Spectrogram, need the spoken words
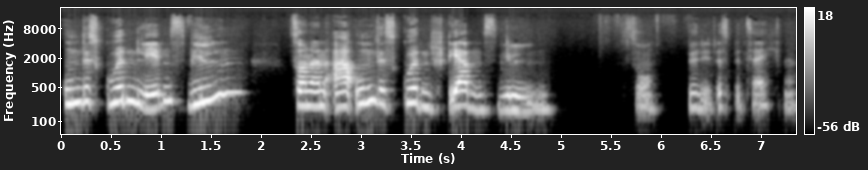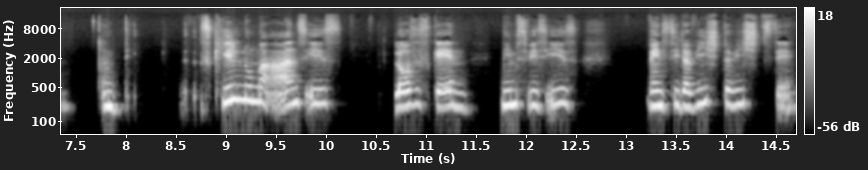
um des guten Lebens willen, sondern auch um des guten Sterbens willen. So würde ich das bezeichnen. Und Skill Nummer eins ist, lass es gehen, nimm es wie es ist wenn es dich erwischt, erwischt es dich.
